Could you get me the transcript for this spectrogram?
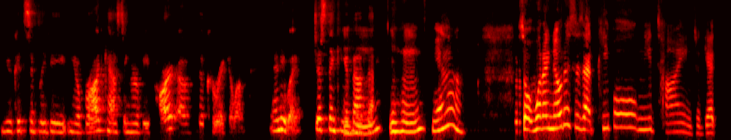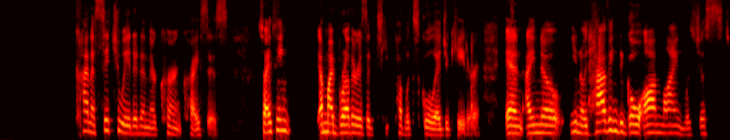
you could simply be, you know, broadcasting or be part of the curriculum. Anyway, just thinking mm-hmm. about that. Mm-hmm. mm-hmm. Yeah. So what I notice is that people need time to get kind of situated in their current crisis. So I think my brother is a t- public school educator and I know, you know, having to go online was just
